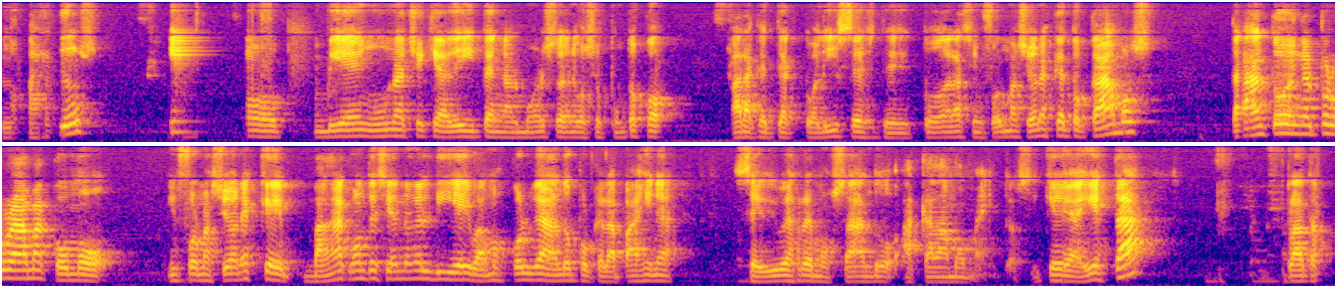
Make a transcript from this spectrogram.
los partidos y también una chequeadita en almuerzo de negocios.com para que te actualices de todas las informaciones que tocamos, tanto en el programa como informaciones que van aconteciendo en el día y vamos colgando porque la página se vive remozando a cada momento. Así que ahí está, plata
